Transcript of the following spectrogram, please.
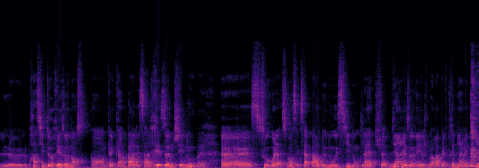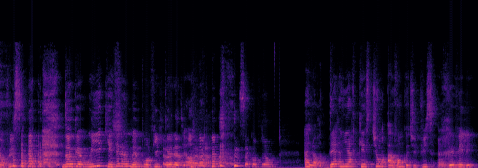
le, principe de résonance. Quand quelqu'un parle et ça résonne chez nous, euh, voilà, souvent c'est que ça parle de nous aussi. Donc là, tu as bien résonné. Je me rappelle très bien avec qui en plus. Donc euh, oui, qui était le même profil que le tien. voilà. ça confirme. Alors, dernière question avant que tu puisses révéler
